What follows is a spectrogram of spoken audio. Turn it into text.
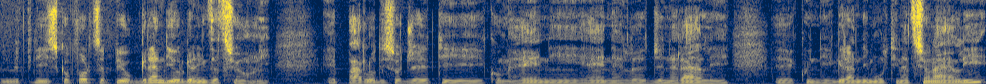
definisco forse più grandi organizzazioni e parlo di soggetti come Eni, Enel, Generali, eh, quindi grandi multinazionali,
